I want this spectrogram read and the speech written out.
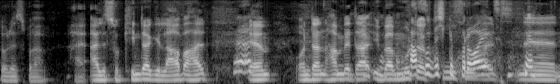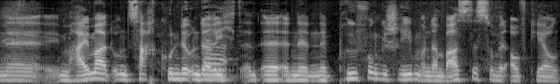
So, das war alles so Kindergelaber halt. ähm, und dann haben wir da über Mutterkuchen halt eine, eine, im Heimat- und Sachkundeunterricht ja. äh, eine, eine, Prüfung geschrieben und dann war es das so mit Aufklärung.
